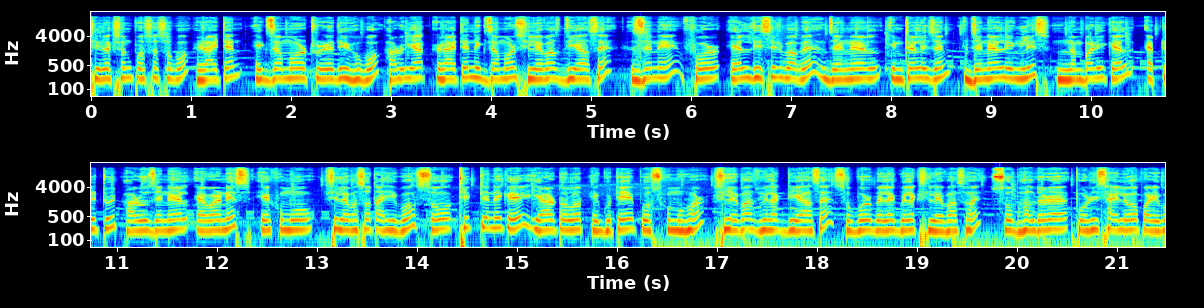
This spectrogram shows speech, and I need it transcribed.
চিলেকশ্যন প্ৰচেছ হ'ব। ৰাইট এণ্ড এক্সামৰ থ্ৰুৱেদি হ'ব। আৰু ইয়াত ৰাইট এণ্ড এক্সামৰ চিলেবাছ দিয়া আছে। যেনে ফৰ এল ডি চিৰ বাবে general intelligent general English numerical aptitude আৰু জেনেৰেল এৱাৰনেছ এইসমূহ চিলেবাছত আহিব। চ' ঠিক তেনেকৈ ইয়াৰ তলত এই গোটেই পষ্টসমূহৰ চিলেবাছবিলাক দিয়া আছে। চবৰ বেলেগ বেলেগ চিলেবাছ হয়। চ' ভালদৰে পঢ়ি চাই ল'ব পাৰিব।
